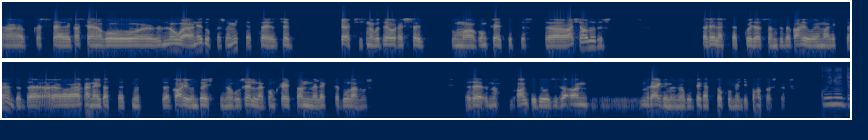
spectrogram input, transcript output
Äh, kas see, kas see nagu nõue on edukas või mitte, et see, see peaks siis nagu teoorias sõltuma konkreetsetest äh, asjaoludest. ka sellest, et kuidas on seda kahju võimalik tõendada ja ära näidata, et nüüd kahju on tõesti nagu selle konkreetse andmelekke tulemus ja see noh, antud juhul siis on, me räägime nagu tegelikult dokumendi fotost, eks. kui nüüd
